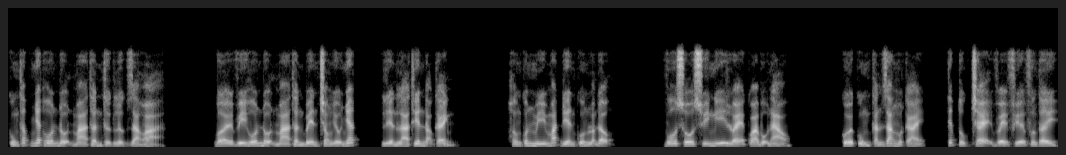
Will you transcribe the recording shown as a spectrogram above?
cung thấp nhất hỗn độn ma thần thực lực ra hỏa. Bởi vì hỗn độn ma thần bên trong yếu nhất, liền là thiên đạo cảnh. Hồng quân mỹ mắt điên cuồng loạt động. Vô số suy nghĩ lóe qua bộ não. Cuối cùng cắn răng một cái, tiếp tục chạy về phía phương tây.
